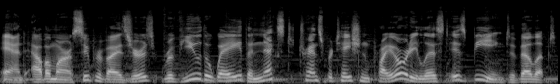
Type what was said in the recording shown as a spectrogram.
And Albemarle supervisors review the way the next transportation priority list is being developed.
